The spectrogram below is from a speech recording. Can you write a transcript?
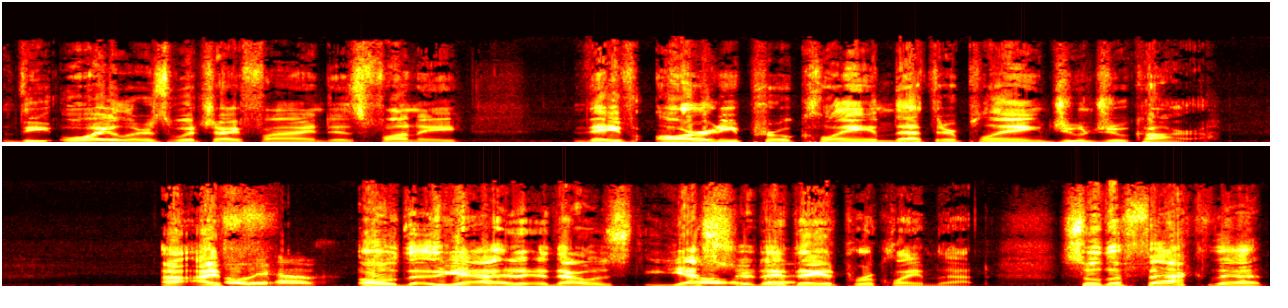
the Oilers, which I find is funny, they've already proclaimed that they're playing Jujhar Khaira. I, I Oh, they have. Oh, the, yeah, and that was yesterday. okay. They had proclaimed that. So the fact that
